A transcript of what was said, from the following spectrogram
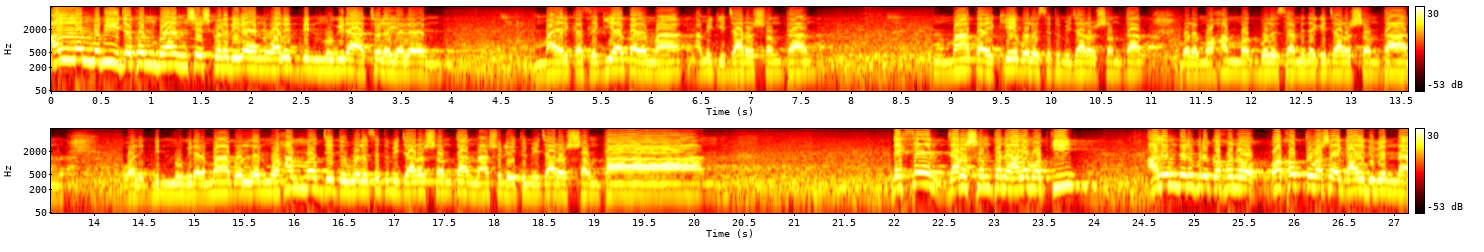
আল্লাহ নবী যখন বয়ান শেষ করে দিলেন, ওয়ালিদ বিন মুগিরা চলে গেলেন। মায়ের কাছে গিয়া কয়, মা, আমি কি জারর সন্তান? মা কয়, কে বলেছে তুমি জারর সন্তান? বলে, মোহাম্মদ বলেছে আমি নাকি জারর সন্তান। ওয়ালিদ বিন মুগিরার মা বললেন, মোহাম্মদ যেহেতু বলেছে তুমি জারর সন্তান আসলে তুমি জারর সন্তান। দেখছেন যার সন্তানের আলামত কি? আলেমদের উপরে কখনো অকথ্য ভাষায় গালি দিবেন না।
